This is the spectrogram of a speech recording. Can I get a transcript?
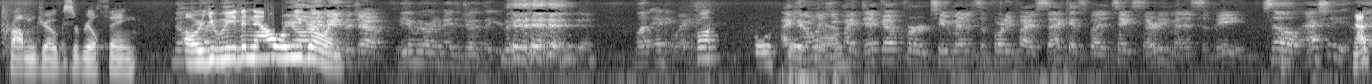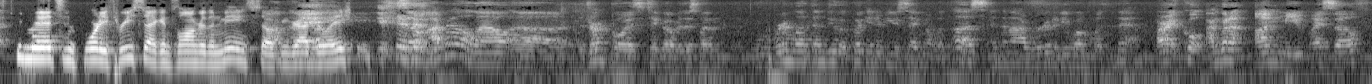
problem joke is a real thing. No, Oh, are you leaving now? Where are We you already going? made the joke. Yeah, we already made the joke that you're too good. But anyway, Fuck. I can only man. keep my dick up for two minutes and forty-five seconds, but it takes thirty minutes to pee. so actually, That's I- two minutes and forty three seconds longer than me. So congratulations. so I'm going to allow uh, the drunk boys to take over this one. We're going to let them do a quick interview segment with us, and then uh, we're going to do one with them. All right, cool. I'm gonna unmute myself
